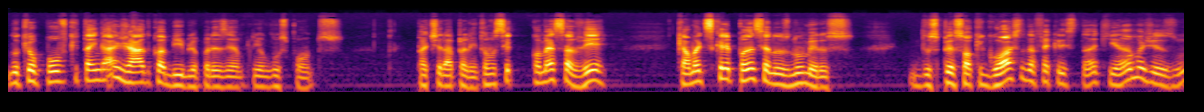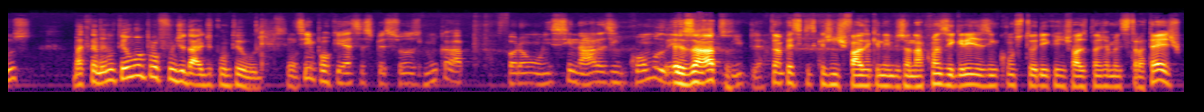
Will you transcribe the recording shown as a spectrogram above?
do que o povo que está engajado com a Bíblia, por exemplo, em alguns pontos para tirar para ler. Então você começa a ver que há uma discrepância nos números dos pessoal que gosta da fé cristã, que ama Jesus, mas que também não tem uma profundidade de conteúdo. Sim. Sim, porque essas pessoas nunca foram ensinadas em como ler Exato. a Bíblia. Tem uma pesquisa que a gente faz aqui no Embisionar com as igrejas em consultoria que a gente faz de planejamento estratégico,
